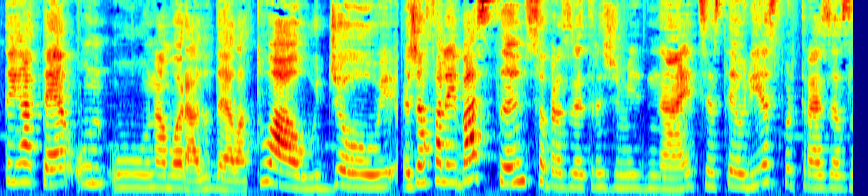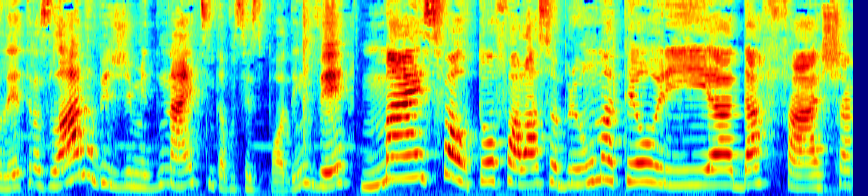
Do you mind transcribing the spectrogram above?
Tem até o, o namorado dela atual, o Joey. Eu já falei bastante sobre as letras de Midnights e as teorias por trás das letras lá no vídeo de Midnights, então vocês podem ver. Mas faltou falar sobre uma teoria da faixa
